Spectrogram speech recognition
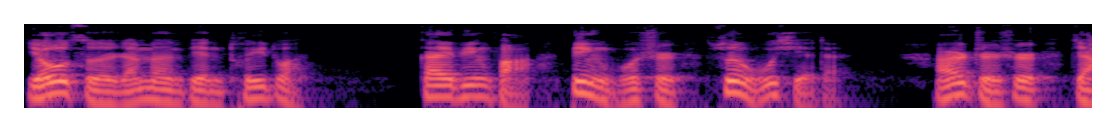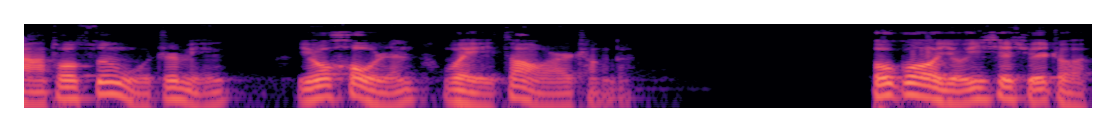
由此，人们便推断，该兵法并不是孙武写的，而只是假托孙武之名，由后人伪造而成的。不过，有一些学者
